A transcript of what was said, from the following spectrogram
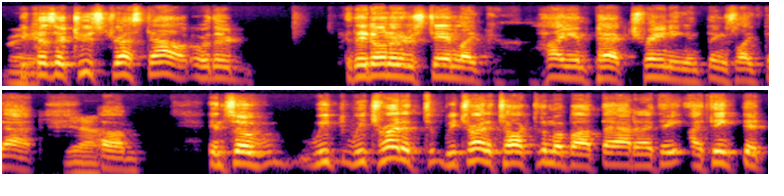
right. because they're too stressed out or they're they don't understand like high impact training and things like that. Yeah. Um, and so we we try to we try to talk to them about that. And I think I think that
